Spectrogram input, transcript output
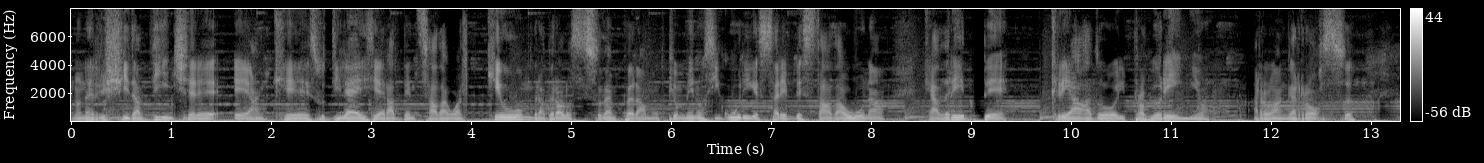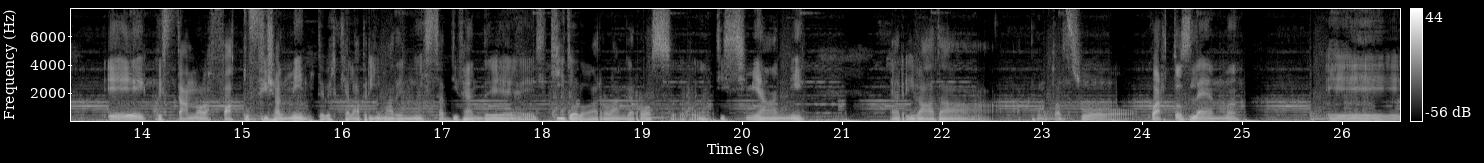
non è riuscita a vincere e anche su di lei si era addensata qualche ombra, però allo stesso tempo eravamo più o meno sicuri che sarebbe stata una che avrebbe creato il proprio regno Roland Garros e quest'anno l'ha fatto ufficialmente perché è la prima tennista a difendere il titolo a Roland Garros dopo tantissimi anni è arrivata appunto al suo quarto slam e,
